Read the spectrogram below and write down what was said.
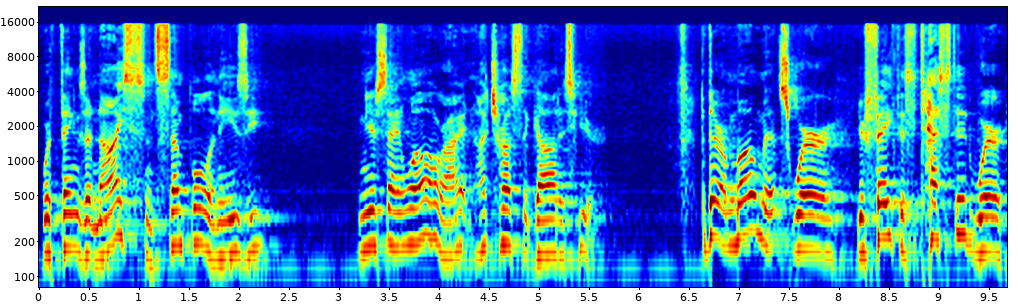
where things are nice and simple and easy. And you're saying, well, all right, I trust that God is here. But there are moments where your faith is tested, where,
